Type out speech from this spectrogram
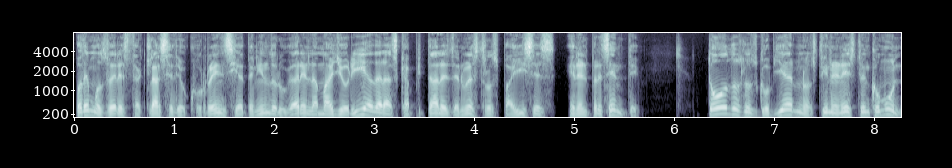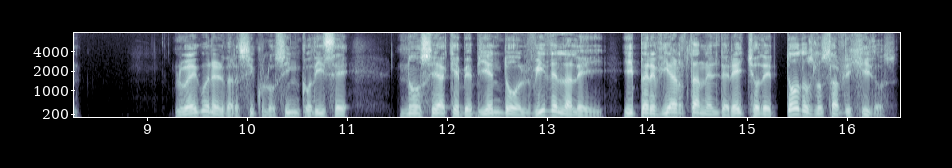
Podemos ver esta clase de ocurrencia teniendo lugar en la mayoría de las capitales de nuestros países en el presente. Todos los gobiernos tienen esto en común. Luego en el versículo 5 dice, No sea que bebiendo olviden la ley y perviertan el derecho de todos los afligidos.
